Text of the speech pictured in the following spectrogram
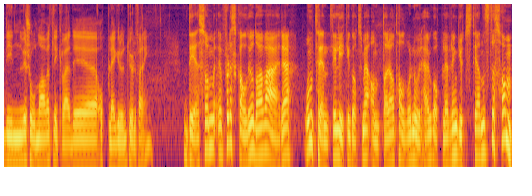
din visjon av et likeverdig opplegg rundt julefeiringen? Det som, for det skal jo da være omtrentlig like godt som jeg antar at Halvor Nordhaug opplever en gudstjeneste som.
